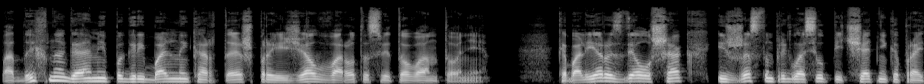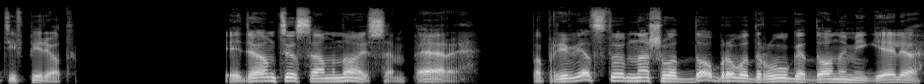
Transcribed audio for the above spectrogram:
Под их ногами погребальный кортеж проезжал в ворота святого Антония. Кабальеро сделал шаг и жестом пригласил печатника пройти вперед. «Идемте со мной, Сэмпере. Поприветствуем нашего доброго друга Дона Мигеля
